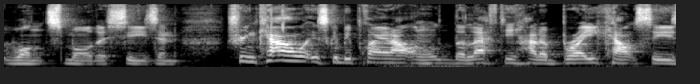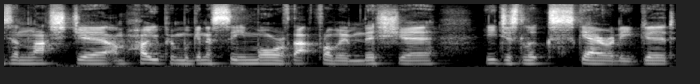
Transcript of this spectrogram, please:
once more this season. Trincao is going to be playing out on the left. He had a breakout season last year. I'm hoping we're going to see more of that from him this year. He just looks scarily good.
